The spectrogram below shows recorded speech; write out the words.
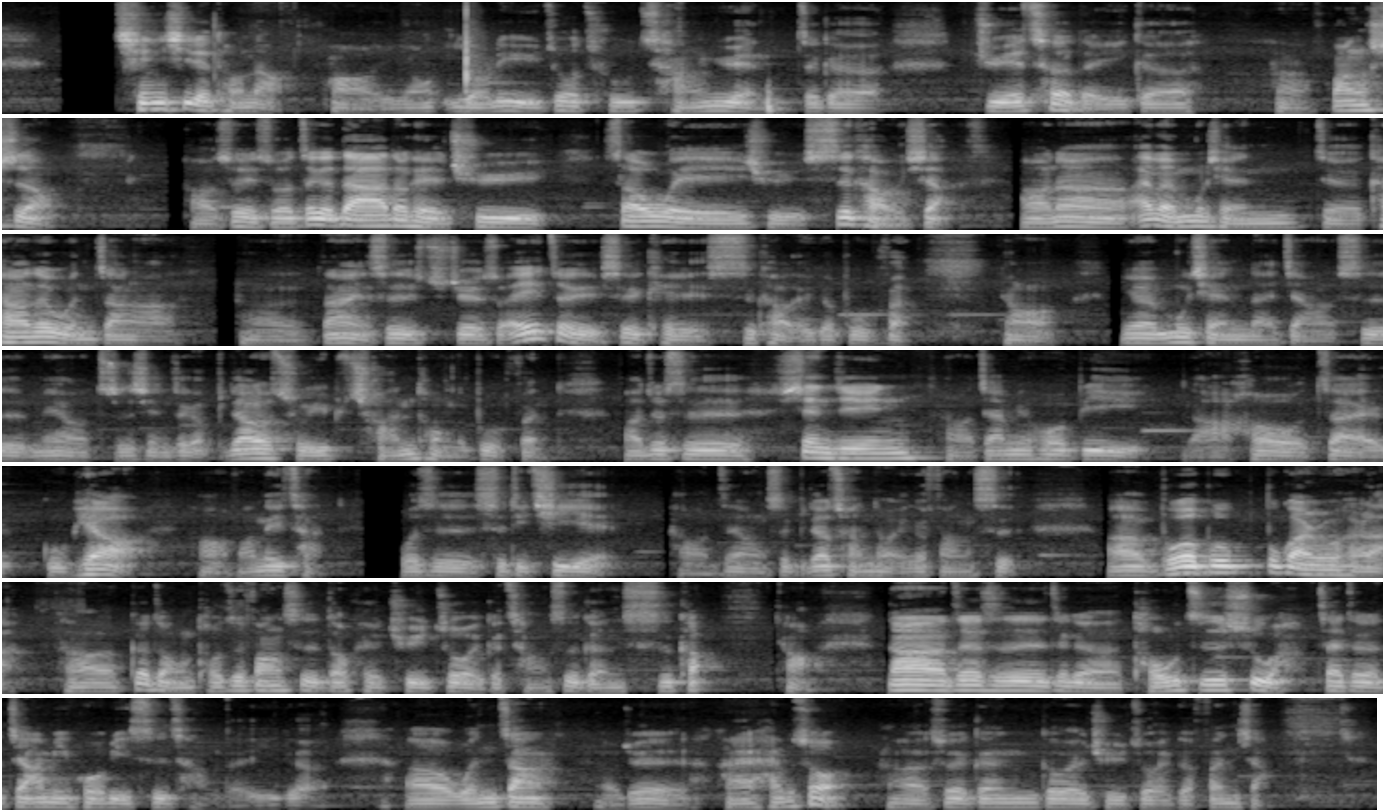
清晰的头脑，好，有有利于做出长远这个决策的一个啊方式啊。好，所以说这个大家都可以去稍微去思考一下。好，那艾文目前这看到这个文章啊，呃，当然也是觉得说，哎，这也是可以思考的一个部分，哦。因为目前来讲是没有执行这个，比较属于传统的部分啊，就是现金啊、加密货币，然后在股票啊、房地产或是实体企业，好，这种是比较传统的一个方式啊。不过不不管如何啦，啊，各种投资方式都可以去做一个尝试跟思考。好，那这是这个投资数啊，在这个加密货币市场的一个呃文章，我觉得还还不错啊，所以跟各位去做一个分享。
